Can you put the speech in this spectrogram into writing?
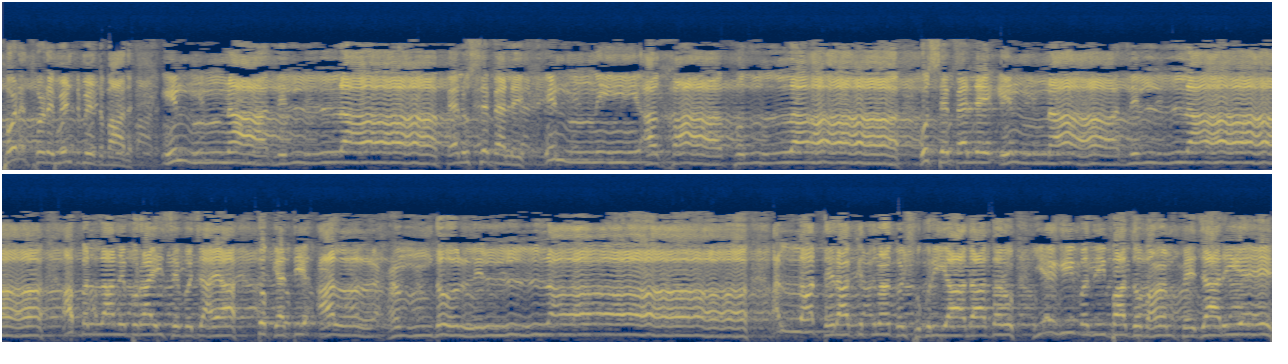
تھوڑے تھوڑے منٹ منٹ بعد، انا للہ پہلے، اس سے پہلے، انی اخاف اللہ اس سے پہلے، انا للہ اب اللہ نے برائی سے بچایا تو کہتی الحمد للہ اللہ تیرا کتنا کو شکریہ ادا کروں؟ یہی وظیفہ زبان پہ جاری ہے۔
